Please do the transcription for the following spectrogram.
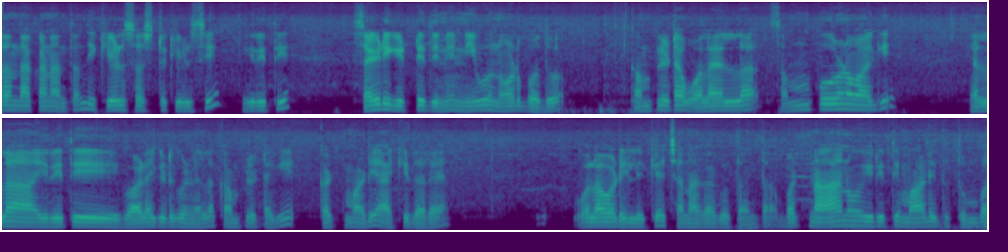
ತಂದು ಹಾಕೋಣ ಅಂತಂದು ಈ ಕೀಳ್ಸೋಷ್ಟು ಕೀಳಿಸಿ ಈ ರೀತಿ ಸೈಡಿಗೆ ಇಟ್ಟಿದ್ದೀನಿ ನೀವು ನೋಡ್ಬೋದು. ಕಂಪ್ಲೀಟಾಗಿ ಹೊಲ ಎಲ್ಲ ಸಂಪೂರ್ಣವಾಗಿ ಎಲ್ಲ ಈ ರೀತಿ ಬಾಳೆ ಗಿಡಗಳನ್ನೆಲ್ಲ ಕಂಪ್ಲೀಟಾಗಿ ಕಟ್ ಮಾಡಿ ಹಾಕಿದ್ದಾರೆ. ಹೊಲ ಹೊಡಿಲಿಕ್ಕೆ ಚೆನ್ನಾಗಾಗುತ್ತೆ ಅಂತ. ಬಟ್ ನಾನು ಈ ರೀತಿ ಮಾಡಿದ್ದು ತುಂಬ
